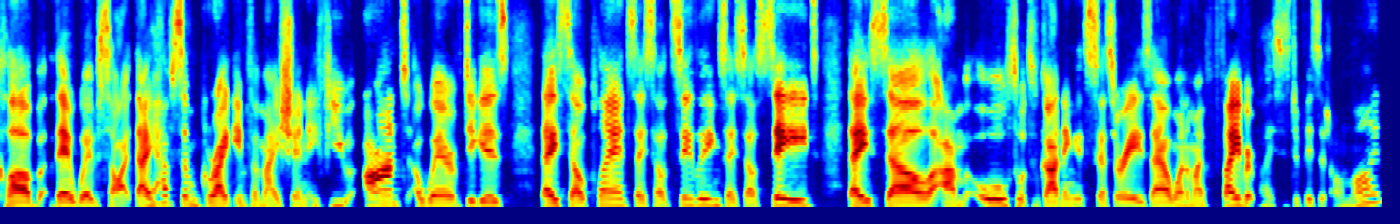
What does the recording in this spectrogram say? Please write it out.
Club their website. They have some great information. If you aren't aware of Diggers, they sell plants, they sell seedlings, they sell seeds, they sell um, all sorts of gardening accessories. They are one of my favorite places to visit online,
